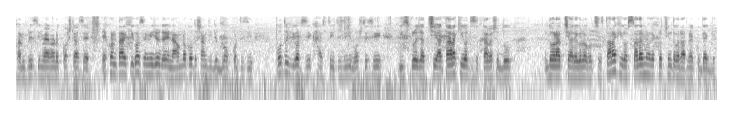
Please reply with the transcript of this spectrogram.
কারণ ফিলিস্তিন ভাইয়ের অনেক কষ্ট আছে। এখন তার কী করছে নিজেও জানি না, আমরা কত শান্তিতে ব্লগ করতেছি, কত কী করতেছি, খাচ্তেছি, বসতেছি স্কুলে যাচ্ছি, আর তারা কী করতেছে? তারা শুধু দৌড়াচ্ছে আর এগুলো করছে। তারা কী করছে? তাদের মধ্যে একটু চিন্তা করে আপনি একটু দেখবেন।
